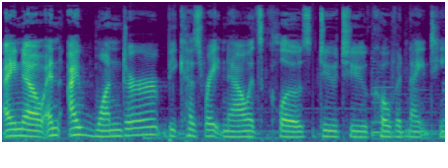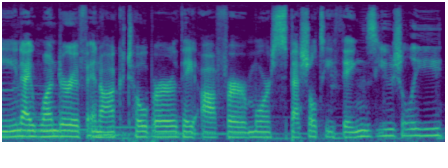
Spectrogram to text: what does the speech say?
I know. And I wonder because right now it's closed due to COVID 19. I wonder if in October they offer more specialty things usually.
